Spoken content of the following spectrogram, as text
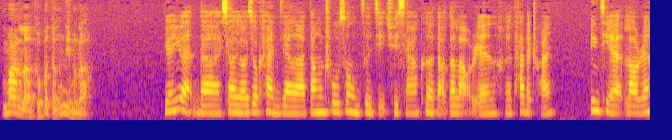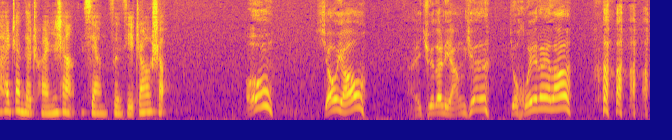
慢了可不等你们了。远远的，逍遥就看见了当初送自己去侠客岛的老人和他的船，并且老人还站在船上向自己招手。哦，逍遥，才去了两天就回来了，哈哈哈哈！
